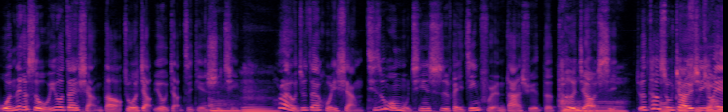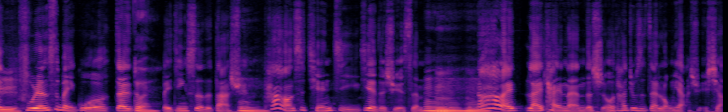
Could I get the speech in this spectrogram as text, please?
我那个时候我又在想到左脚右脚这件事情。嗯、后来我就在回想，其实我母亲是北京辅仁大学的特教系，哦、就特殊教育系，哦、因为辅仁是美国在北京设的大学，他好像是前几届的学生。嗯嗯、然后他来来台南的时候，他就是在聋哑学校。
